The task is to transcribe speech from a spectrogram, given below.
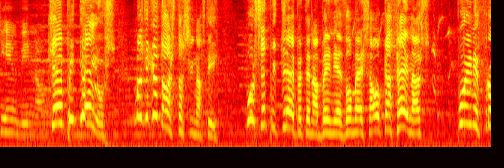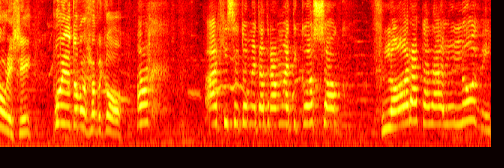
κίνδυνο. Και επιτέλους! Μα τι κατάσταση είναι αυτή! Πώς επιτρέπεται να μπαίνει εδώ μέσα ο καθένας! Πού είναι η φρούρηση, Πού είναι το προσωπικό! Αχ, άρχισε το μετατραυματικό σοκ. Φλόρα καραλουλούδι.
